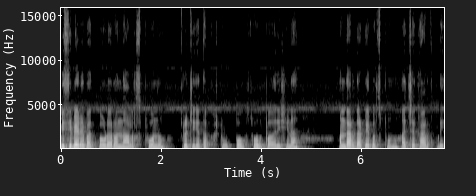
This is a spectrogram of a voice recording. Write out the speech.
ಬಿಸಿಬೇಳೆಭಾತ್ ಪೌಡರ್ ಒಂದು ನಾಲ್ಕು ಸ್ಪೂನು, ರುಚಿಗೆ ತಕ್ಕಷ್ಟು ಉಪ್ಪು, ಸ್ವಲ್ಪ ಅರಿಶಿಣ, ಒಂದು ಅರ್ಧ ಟೇಬಲ್ ಸ್ಪೂನು ಅಚ್ಚ ಖಾರದ ಪುಡಿ.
